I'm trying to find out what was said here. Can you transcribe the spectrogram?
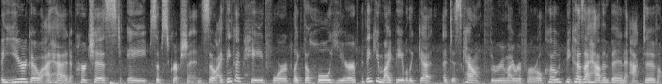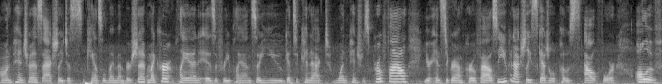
a year ago I had purchased a subscription. So I think I paid for like the whole year. I think you might be able to get a discount through my referral code because I haven't been active on Pinterest. I actually just canceled my membership. My current plan is a free plan, so you get to connect one Pinterest profile, your Instagram profile, so you can actually schedule posts out for all of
